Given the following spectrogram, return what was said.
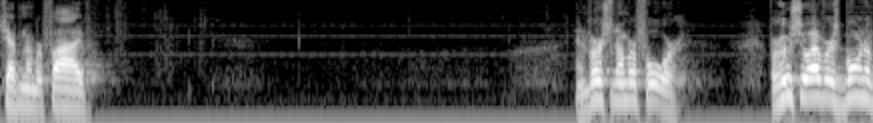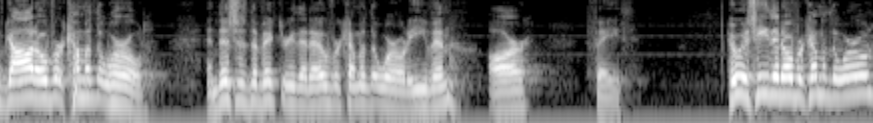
chapter number 5. And verse number 4 For whosoever is born of God overcometh the world. And this is the victory that overcometh the world, even our faith. Who is he that overcometh the world?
